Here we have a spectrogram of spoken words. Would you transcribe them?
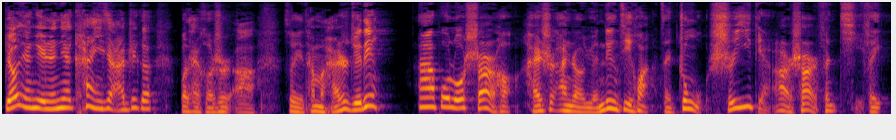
表演给人家看一下，这个不太合适啊。所以他们还是决定，阿波罗十二号还是按照原定计划，在中午十一点二十二分起飞。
